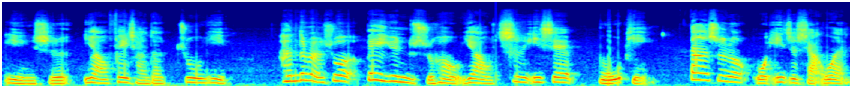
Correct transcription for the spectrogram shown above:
饮食要非常的注意。很多人说备孕的时候要吃一些补品，但是呢，我一直想问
